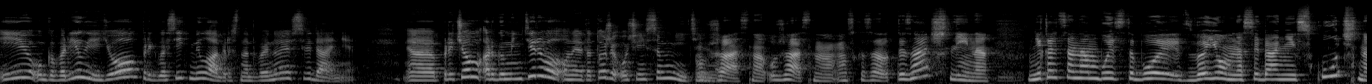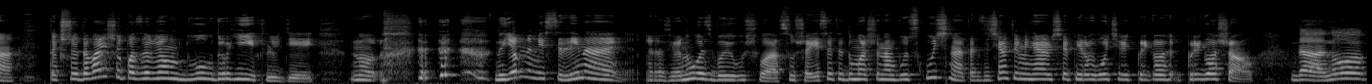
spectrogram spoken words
и уговорил ее пригласить Милагрос на двойное свидание. Причем аргументировал он это тоже очень сомнительно. Ужасно, ужасно. Он сказал, ты знаешь, Лина, мне кажется, нам будет с тобой вдвоем на свидании скучно, так что давай еще позовем двух других людей. Ну, ну я бы на месте Лина развернулась бы и ушла. Слушай, а если ты думаешь, что нам будет скучно, так зачем ты меня вообще в первую очередь пригла- приглашал? Да, но,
